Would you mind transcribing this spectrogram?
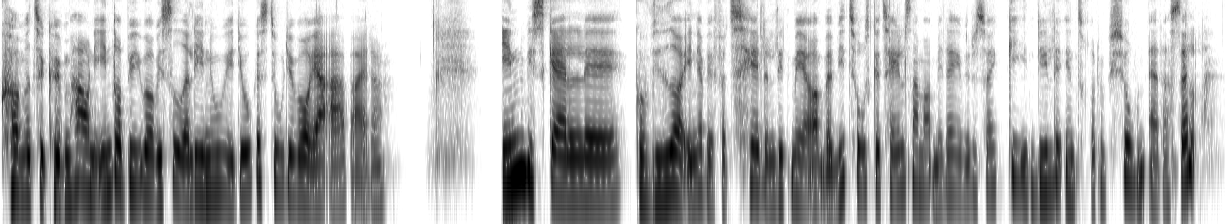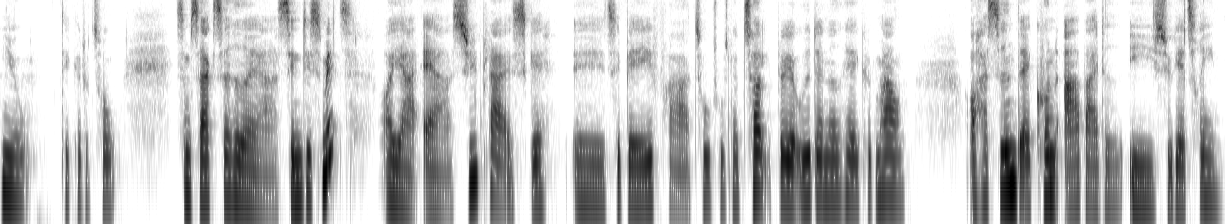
kommet til København i Indre By, hvor vi sidder lige nu i et yogastudie, hvor jeg arbejder. Inden vi skal øh, gå videre, inden jeg vil fortælle lidt mere om, hvad vi to skal tale sammen om i dag, vil du så ikke give en lille introduktion af dig selv? Jo, det kan du tro. Som sagt, så hedder jeg Cindy Schmidt, og jeg er sygeplejerske. Øh, tilbage fra 2012 blev jeg uddannet her i København, og har siden da kun arbejdet i psykiatrien.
